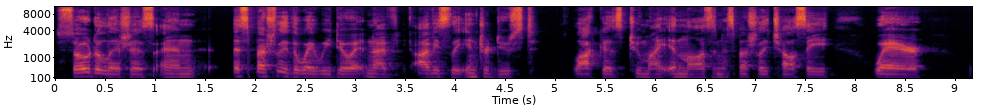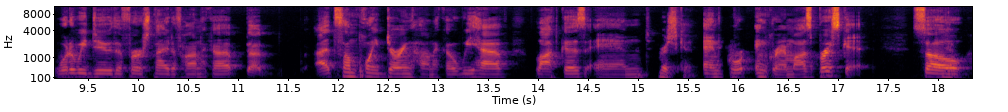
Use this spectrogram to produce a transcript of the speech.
So delicious, and especially the way we do it. And I've obviously introduced latkes to my in-laws, and especially Chelsea, where what do we do the first night of Hanukkah? Uh, at some point during Hanukkah, we have latkes and Brisket. and and grandma's brisket. So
